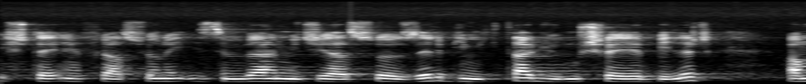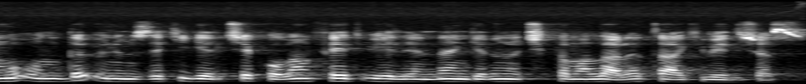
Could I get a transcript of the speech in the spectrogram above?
işte enflasyona izin vermeyeceği sözleri bir miktar yumuşayabilir. Ama onu da önümüzdeki gelecek olan Fed üyelerinden gelen açıklamalarla takip edeceğiz.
